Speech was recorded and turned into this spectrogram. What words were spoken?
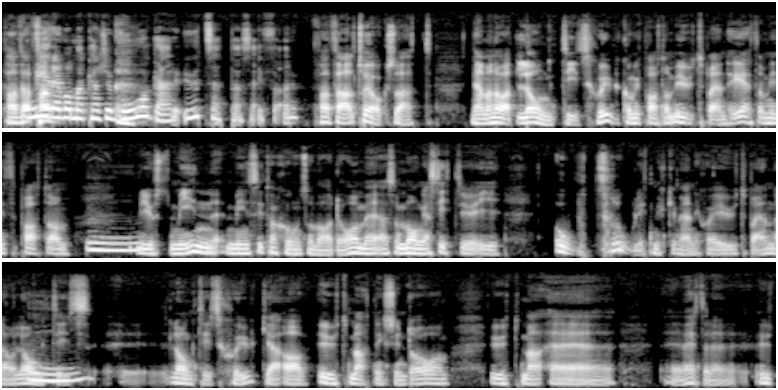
Fan, och mer än vad man kanske vågar utsätta sig för. Framförallt tror jag också att när man har varit långtidssjuk, om vi pratar om utbrändhet, om vi inte pratar om just min, min situation som var då. Men alltså många sitter ju i otroligt mycket människor är utbrända och långtids, eh, långtidssjuka av utmattningssyndrom, utma, eh, eh, vad heter det? Ut,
